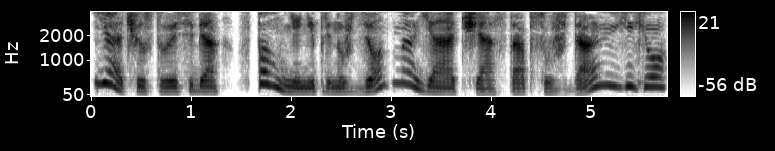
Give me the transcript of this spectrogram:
«я чувствую себя вполне непринужденно, я часто обсуждаю ее».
